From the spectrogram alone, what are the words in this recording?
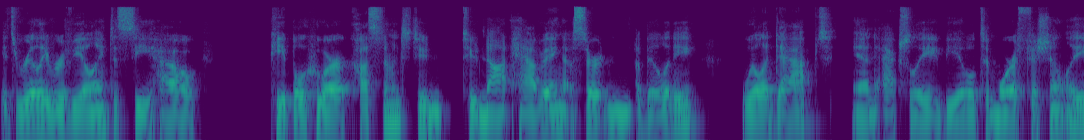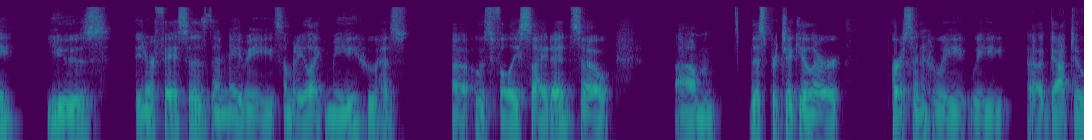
it's really revealing to see how people who are accustomed to to not having a certain ability will adapt and actually be able to more efficiently use interfaces than maybe somebody like me who has uh, who's fully sighted. So um, this particular person who we we uh, got to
